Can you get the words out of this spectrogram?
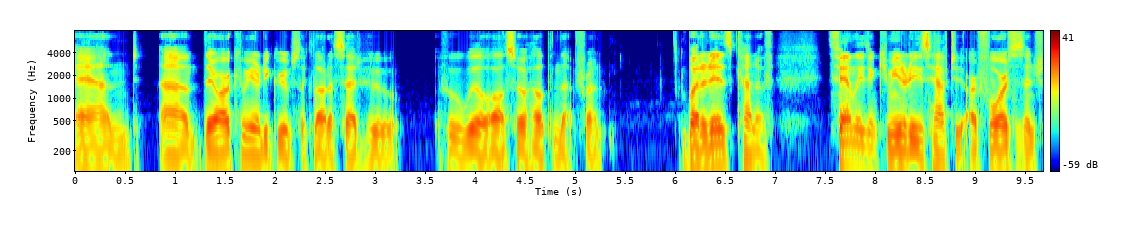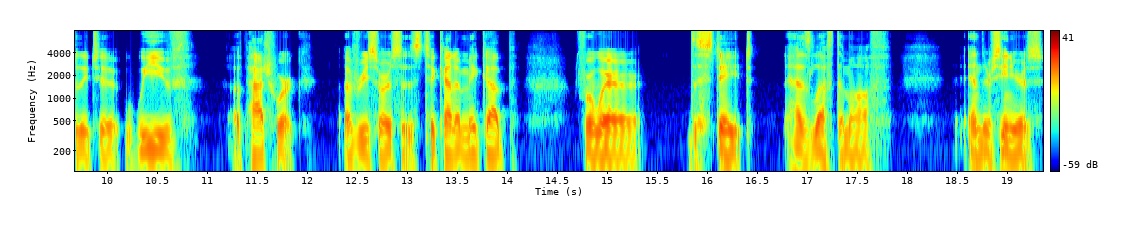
and um, there are community groups, like Laura said, who who will also help in that front. But it is kind of families and communities have to are forced essentially to weave a patchwork of resources to kind of make up for where the state has left them off and their seniors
